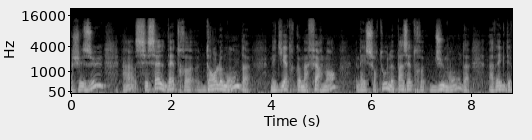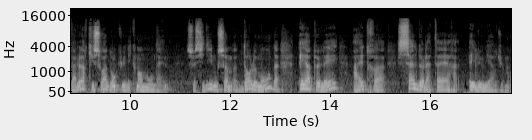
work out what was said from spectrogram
Jésus, hein, c'est celle d'être dans le monde, mais d'y être comme un ferment, mais surtout ne pas être du monde, avec des valeurs qui soient donc uniquement mondaines. Ceci dit, nous sommes dans le monde et appelés à être celle de la terre et lumière du monde.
